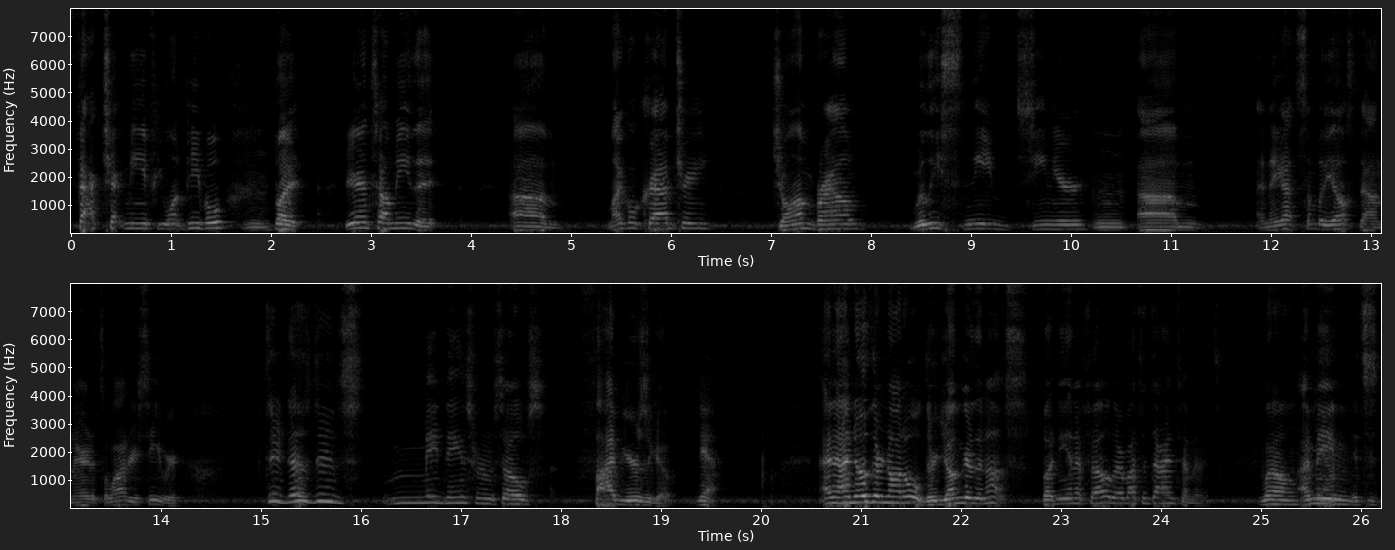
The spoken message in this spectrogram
fact check me if you want people, Mm. but you're gonna tell me that um, Michael Crabtree, John Brown, Willie Snead Senior, Mm. um, and they got somebody else down there that's a wide receiver. Dude, those dudes made names for themselves five years ago. Yeah. And I know they're not old; they're younger than us. But in the NFL, they're about to die in ten minutes. Well, I yeah, mean- it's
